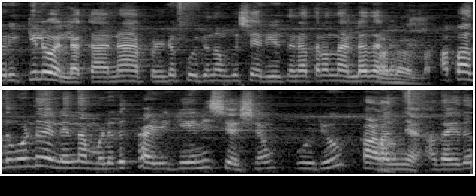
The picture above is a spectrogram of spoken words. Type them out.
ഒരിക്കലും അല്ല കാരണം ആപ്പിളിന്റെ കുരു നമുക്ക് ശരീരത്തിന് അത്ര നല്ലതല്ല. അപ്പൊ അതുകൊണ്ട് തന്നെ നമ്മൾ ഇത് കഴുകിയതിന് ശേഷം കുരു കളഞ്ഞ് അതായത്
